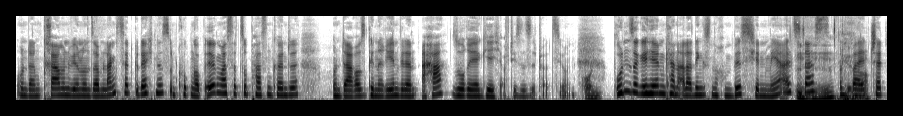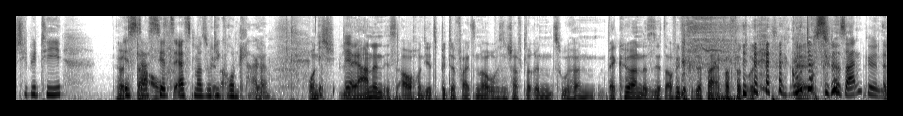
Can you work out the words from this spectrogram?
und dann kramen wir in unserem Langzeitgedächtnis und gucken, ob irgendwas dazu passen könnte. Und daraus generieren wir dann, aha, so reagiere ich auf diese Situation. Und Unser Gehirn kann allerdings noch ein bisschen mehr als das. Mhm, und bei genau. ChatGPT hört ist da das auf. jetzt erstmal so die Genau, Grundlage. ja. Und Ich-. Lernen ist auch, und jetzt bitte, falls Neurowissenschaftlerinnen zuhören, weghören, das ist jetzt auch wieder sehr vereinfacht verdrückt. Gut, Äh, dass du das ankündigst.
